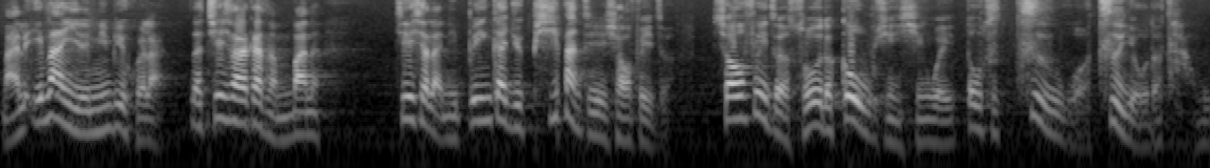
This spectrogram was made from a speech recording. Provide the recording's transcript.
买了一万亿人民币回来。那接下来该怎么办呢？接下来你不应该去批判这些消费者，消费者所有的购物性行为都是自我自由的产物。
